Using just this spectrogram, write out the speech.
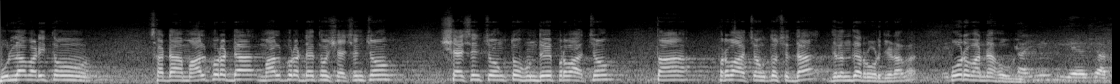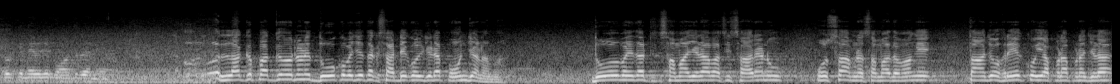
ਬੁੱਲਾਵਾੜੀ ਤੋਂ ਸਾਡਾ ਮਾਲਪੁਰ ਅੱਡਾ, ਮਾਲਪੁਰ ਅੱਡੇ ਤੋਂ ਸੈਸ਼ਨ ਚੌਂਕ ਸੈਸ਼ਨ ਚੌਂਕ ਤੋਂ ਹੁੰਦੇ ਪ੍ਰਭਾਤ ਚੌਂਕ ਤਾਂ ਪ੍ਰਭਾਤ ਚੌਂਕ ਤੋਂ ਸਿੱਧਾ ਜਲੰਧਰ ਰੋਡ ਜਿਹੜਾ ਵਾ ਉਹ ਰਵਾਨਾ ਹੋਊਗੀ ਟਾਈਮਿੰਗ ਕੀ ਹੈ? ਹੁਸ਼ਿਆਰਪੁਰ ਕਿੰਨੇ ਵਜੇ ਪਹੁੰਚ ਰਹੇ ਨੇ? ਲਗਭਗ ਉਹਨਾਂ ਨੇ 2 ਵਜੇ ਤੱਕ ਸਾਡੇ ਕੋਲ ਜਿਹੜਾ ਪਹੁੰਚ ਜਾਣਾ ਵਾ। 2 ਵਜੇ ਦਾ ਸਮਾਂ ਜਿਹੜਾ ਵਾ ਅਸੀਂ ਸਾਰਿਆਂ ਨੂੰ ਉਸ ਹਿਸਾਬ ਨਾਲ ਸਮਾਂ ਦੇਵਾਂਗੇ ਤਾਂ ਜੋ ਹਰੇਕ ਕੋਈ ਆਪਣਾ ਆਪਣਾ ਜਿਹੜਾ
